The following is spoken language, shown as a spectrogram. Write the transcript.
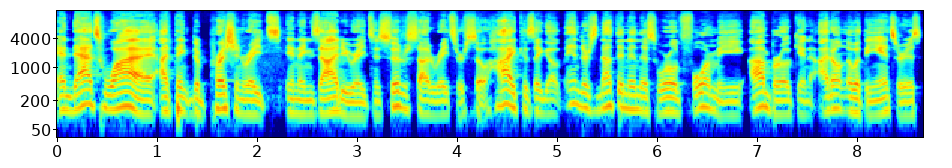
And that's why I think depression rates and anxiety rates and suicide rates are so high because they go, man, there's nothing in this world for me. I'm broken. I don't know what the answer is.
